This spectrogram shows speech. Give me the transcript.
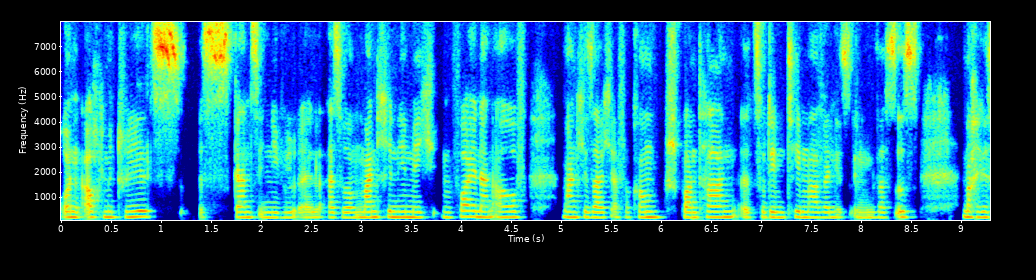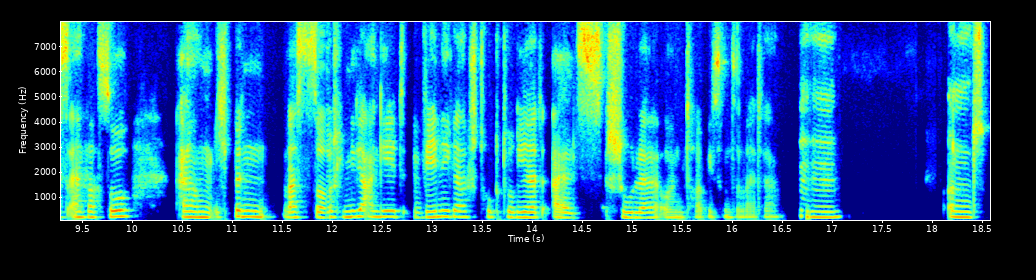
Und auch mit Reels ist ganz individuell. Also manche nehme ich im Vorhinein auf, manche sage ich einfach, komm, spontan äh, zu dem Thema, wenn jetzt irgendwas ist, mache ich das einfach so. Ähm, ich bin, was Social Media angeht, weniger strukturiert als Schule und Hobbys und so weiter. Mhm. Und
